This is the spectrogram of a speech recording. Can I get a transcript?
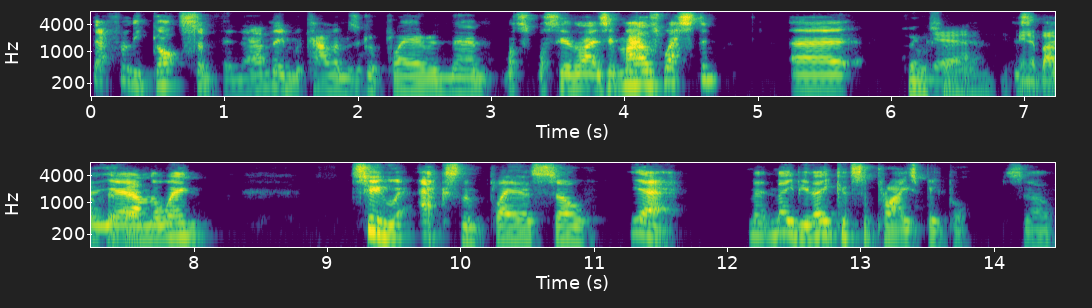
definitely got something there. I mean, McCallum's a good player, and um, what's what's the other? Like, is it Myles Weston? Uh, I think so. Yeah. yeah. About yeah, on the wing. Two excellent players. So yeah, maybe they could surprise people. So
